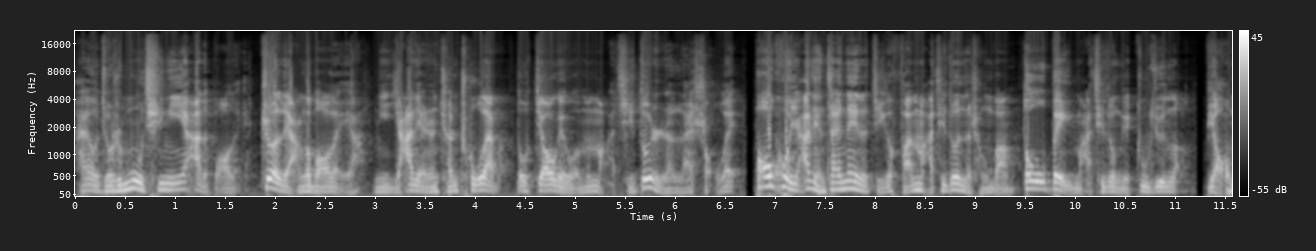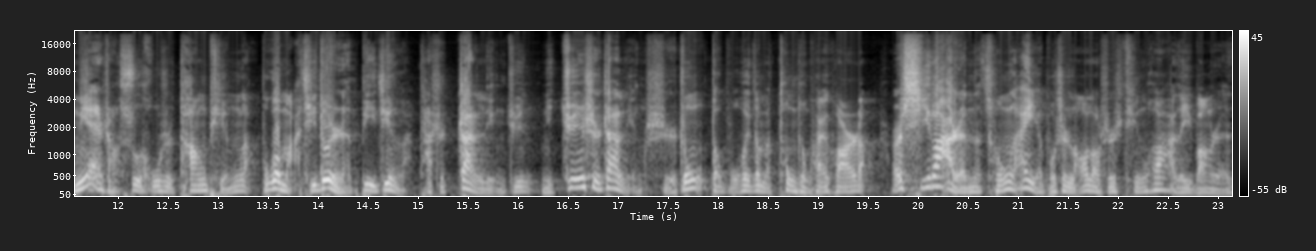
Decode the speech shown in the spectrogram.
还有就是穆奇尼亚的堡垒。这两个堡垒呀，你雅典人全出来吧，都交给我们马其顿人来守卫。包括雅典在内的几个反马其顿的城邦都被马其顿给驻军了。表面上似乎是汤平了，不过马其顿人毕竟啊，他是占领军，你军事占领始终都不会这么痛痛快快的。而希腊人呢，从来也不是老老实实听话的一帮人。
